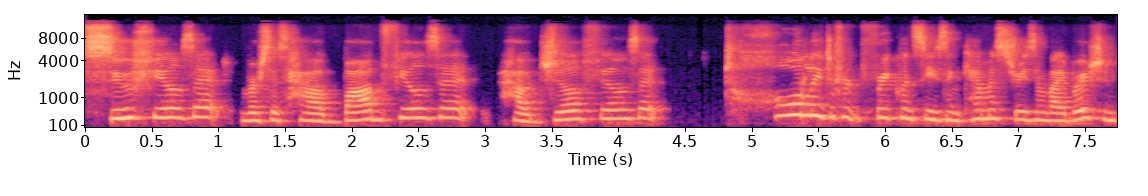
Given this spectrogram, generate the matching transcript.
Sue feels it versus how Bob feels it, how Jill feels it, totally different frequencies and chemistries and vibration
